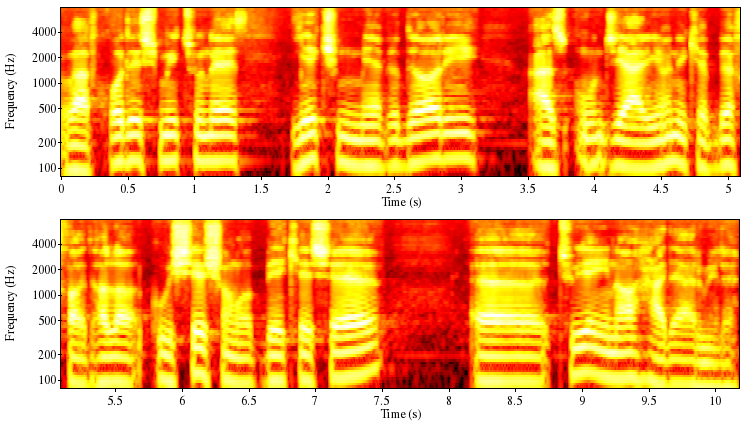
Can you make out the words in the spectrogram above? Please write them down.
و خودش می‌تونه یک مقداری از اون جریانی که بخواد حالا گوشه شما بکشه توی اینا هدر میره.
